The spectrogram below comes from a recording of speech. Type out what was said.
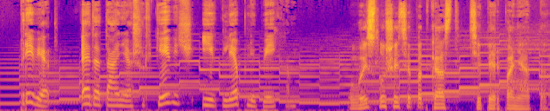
Привет, это Таня Шуркевич и Глеб Лепейко. Вы слушаете подкаст «Теперь понятно».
